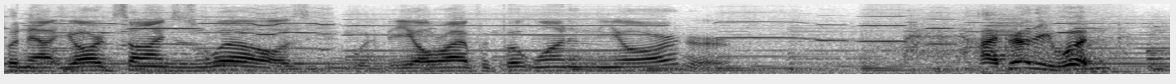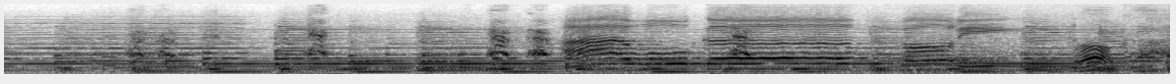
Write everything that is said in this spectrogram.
putting out yard signs as well. Is, would it be all right if we put one in the yard, or? I'd rather you wouldn't. I woke up this morning Oh, gosh,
